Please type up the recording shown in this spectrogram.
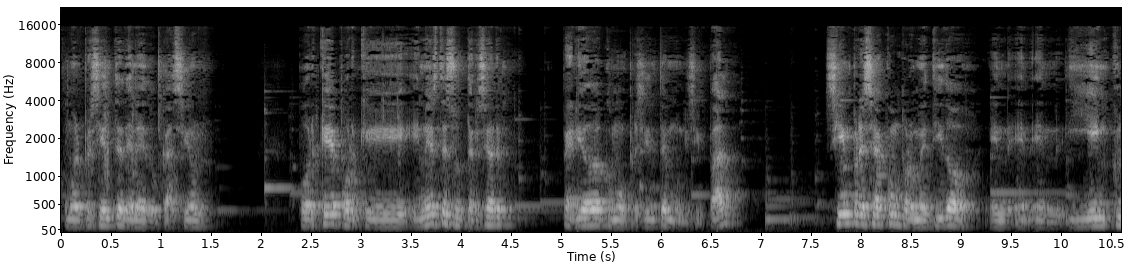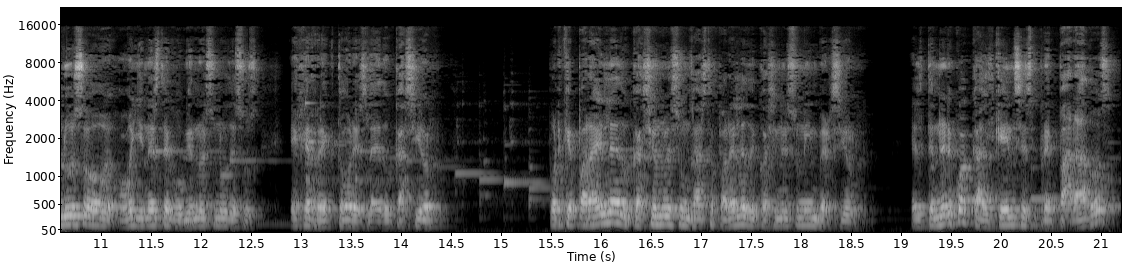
como el presidente de la educación. ¿Por qué? Porque en este su tercer periodo como presidente municipal, siempre se ha comprometido en- y incluso hoy en este gobierno es uno de sus ejes rectores, la educación. Porque para él la educación no es un gasto, para él la educación es una inversión. El tener coacalquenses preparados,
